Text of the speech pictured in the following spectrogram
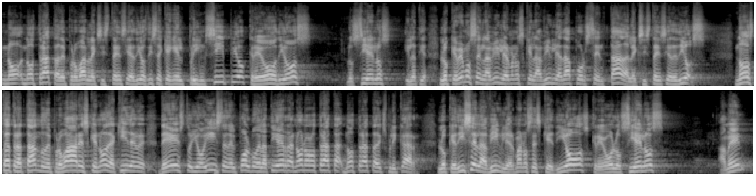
no, no trata de probar la existencia de Dios. Dice que en el principio creó Dios los cielos y la tierra. Lo que vemos en la Biblia, hermanos, que la Biblia da por sentada la existencia de Dios. No está tratando de probar, es que no, de aquí, de, de, esto yo hice, del polvo de la tierra. No, no, no trata, no trata de explicar. Lo que dice la Biblia, hermanos, es que Dios creó los cielos. Amén.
